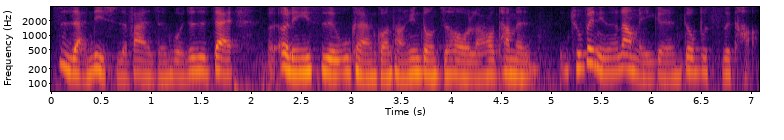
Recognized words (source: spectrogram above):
自然历史的发展成果，就是在二零一四乌克兰广场运动之后，然后他们除非你能让每一个人都不思考。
